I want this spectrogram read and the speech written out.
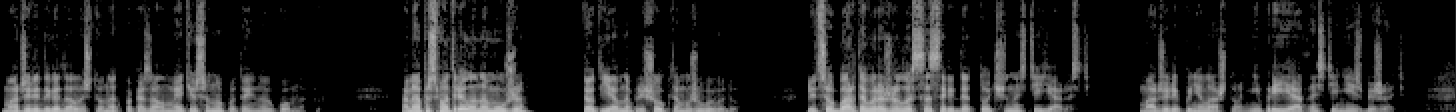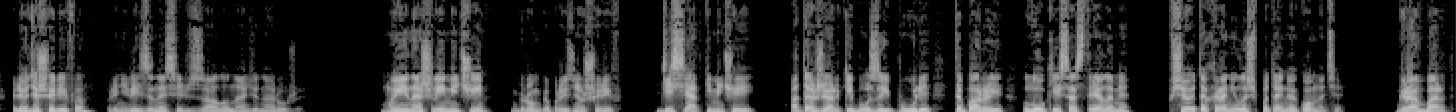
Марджери догадалась, что Нед показал Мэттисону потайную комнату. Она посмотрела на мужа. Тот явно пришел к тому же выводу. Лицо Барта выражало сосредоточенность и ярость. Марджери поняла, что неприятностей не избежать. Люди шерифа принялись заносить в залу найденное оружие. «Мы и нашли мечи», — громко произнес шериф. «Десятки мечей, а также аркебузы и пули, топоры, луки со стрелами. Все это хранилось в потайной комнате. Граф Барт,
